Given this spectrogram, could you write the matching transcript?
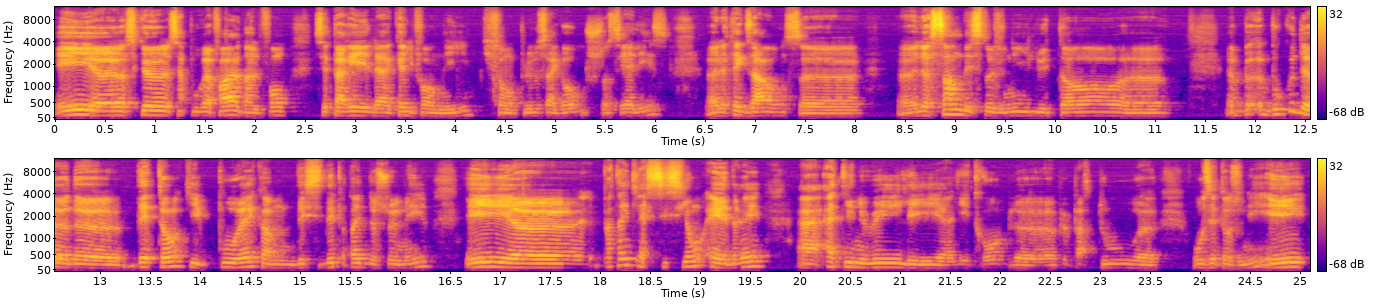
Et ce que ça pourrait faire, dans le fond, séparer la Californie, qui sont plus à gauche, socialistes, le Texas, euh, le centre des États-Unis, l'Utah, euh, beaucoup de d'États qui pourraient comme décider peut-être de s'unir et euh, peut-être la scission aiderait à atténuer les, les troubles un peu partout aux États-Unis et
